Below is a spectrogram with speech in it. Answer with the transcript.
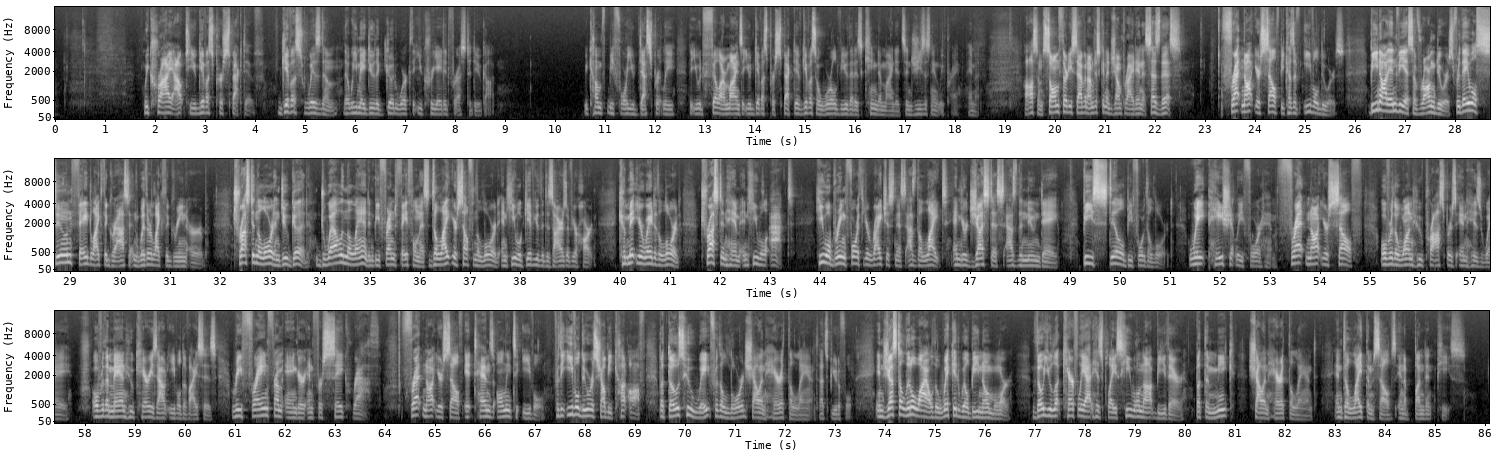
we cry out to you. Give us perspective. Give us wisdom that we may do the good work that you created for us to do, God. We come before you desperately that you would fill our minds, that you would give us perspective, give us a worldview that is kingdom minded. It's in Jesus' name that we pray. Amen. Awesome. Psalm 37, I'm just going to jump right in. It says this Fret not yourself because of evildoers. Be not envious of wrongdoers, for they will soon fade like the grass and wither like the green herb. Trust in the Lord and do good. Dwell in the land and befriend faithfulness. Delight yourself in the Lord, and he will give you the desires of your heart. Commit your way to the Lord. Trust in him, and he will act. He will bring forth your righteousness as the light, and your justice as the noonday. Be still before the Lord. Wait patiently for him. Fret not yourself over the one who prospers in his way, over the man who carries out evil devices. Refrain from anger and forsake wrath. Fret not yourself, it tends only to evil. For the evildoers shall be cut off, but those who wait for the Lord shall inherit the land. That's beautiful. In just a little while, the wicked will be no more. Though you look carefully at his place, he will not be there. But the meek shall inherit the land and delight themselves in abundant peace.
